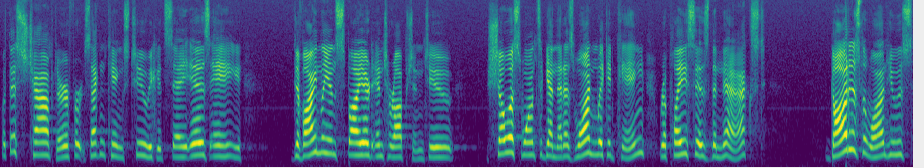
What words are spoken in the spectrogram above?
But this chapter, for 2 Kings 2, we could say, is a divinely inspired interruption to show us once again that as one wicked king replaces the next, God is the one who's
